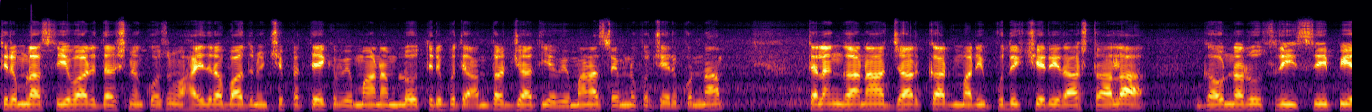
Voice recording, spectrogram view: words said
తిరుమల శ్రీవారి దర్శనం కోసం హైదరాబాద్ నుంచి ప్రత్యేక విమానంలో తిరుపతి అంతర్జాతీయ విమానాశ్రయంకు చేరుకున్న తెలంగాణ జార్ఖండ్ మరియు పుదుచ్చేరి రాష్ట్రాల గవర్నరు శ్రీ సిపి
